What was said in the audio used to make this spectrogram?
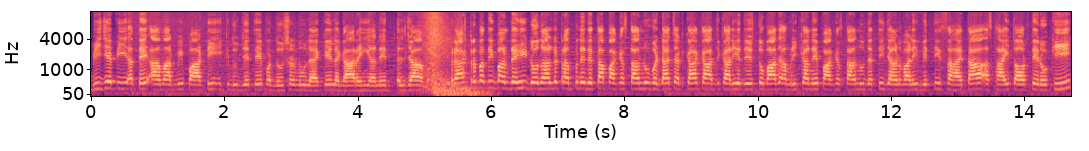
ਬੀਜੇਪੀ ਅਤੇ ਆਮ ਆਦਮੀ ਪਾਰਟੀ ਇੱਕ ਦੂਜੇ ਤੇ ਪ੍ਰਦੂਸ਼ਣ ਨੂੰ ਲੈ ਕੇ ਲਗਾ ਰਹੀਆਂ ਨੇ ਇਲਜ਼ਾਮ। ਰਾਸ਼ਟਰਪਤੀ ਬਣਦੇ ਹੀ ਡੋਨਾਲਡ ਟਰੰਪ ਨੇ ਦਿੱਤਾ ਪਾਕਿਸਤਾਨ ਨੂੰ ਵੱਡਾ ਝਟਕਾ। ਕਾਰਜਕਾਰੀ ਆਦੇਸ਼ ਤੋਂ ਬਾਅਦ ਅਮਰੀਕਾ ਨੇ ਪਾਕਿਸਤਾਨ ਨੂੰ ਦਿੱਤੀ ਜਾਣ ਵਾਲੀ ਵਿੱਤੀ ਸਹਾਇਤਾ ਅਸਥਾਈ ਤੌਰ ਤੇ ਰੋਕੀ।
